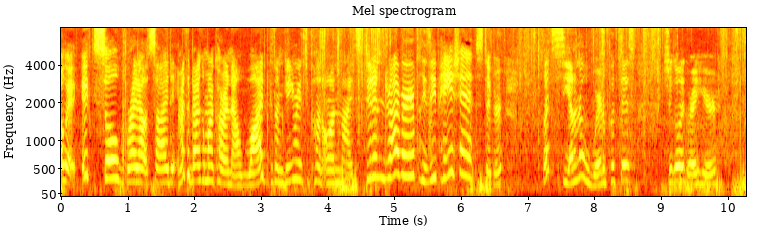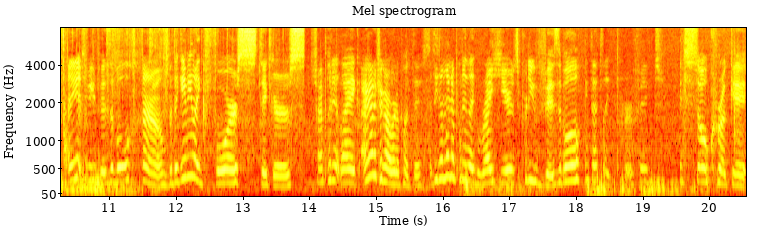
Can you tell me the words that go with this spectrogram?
Okay, it's so bright outside. I'm at the back of my car now. Why? Because I'm getting ready to put on my student driver, please be patient sticker. Let's see, I don't know where to put this. Should go like right here. I need it to be visible. I don't know, but they gave me like four stickers. Should I put it like, I gotta figure out where to put this. I think I'm gonna put it like right here. It's pretty visible. I think that's like perfect. It's so crooked.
